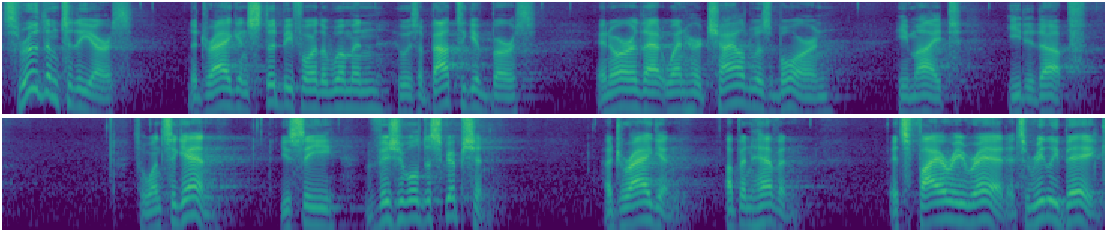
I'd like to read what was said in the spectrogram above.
threw them to the earth. The dragon stood before the woman who was about to give birth, in order that when her child was born, he might eat it up. So, once again, you see visual description a dragon up in heaven. It's fiery red, it's really big,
